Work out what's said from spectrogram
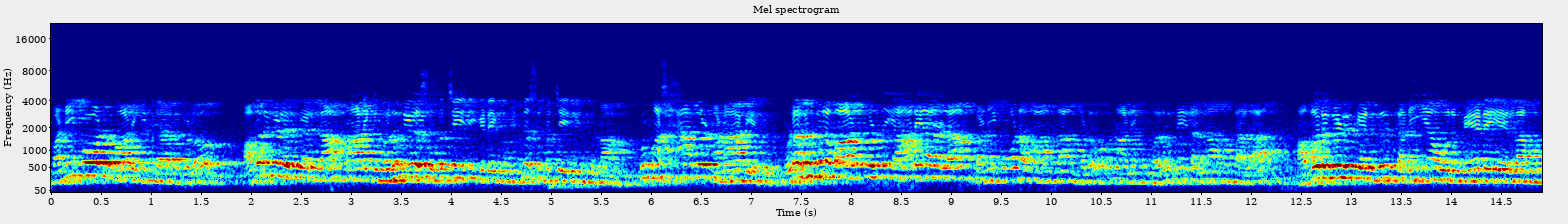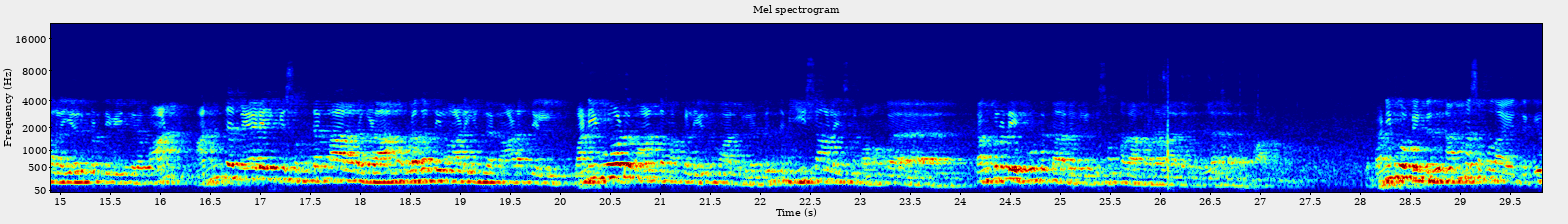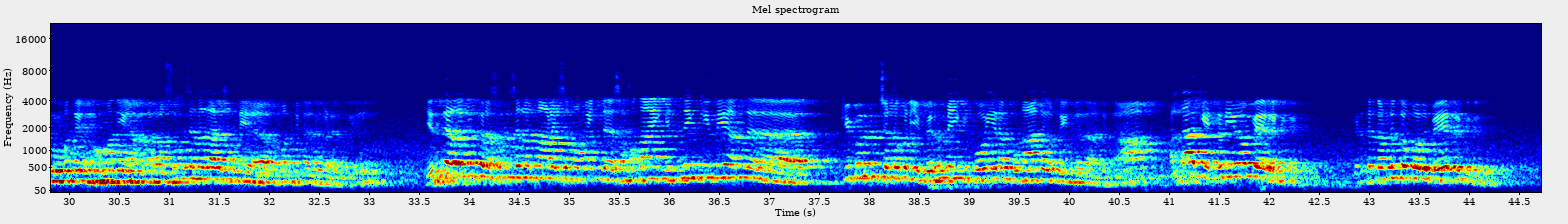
பணிவோடு வாழ்கின்றார்களோ அவர்களுக்கெல்லாம் நாளைக்கு மறுமையில சுப செய்தி கிடைக்கும். என்ன சுப செய்தின்னு சொன்னா கும் அஸ்ஹாபுல் மனாவியது உலகத்துல வாழும் பொழுது யார் யாரெல்லாம் பணிவோட வாழும் நாளைக்கு மறுமையில் எல்லாம் அவர்களுக்கு என்று தனியாக ஒரு மேடையை அல்லாமத்தாலா ஏற்படுத்தி வைத்திருப்பான். அந்த மேடைக்கு சொந்தக்காரர்களாக உலகத்தில் வாழுகின்ற காலத்தில் பணிவோடு வாழ்ந்த மக்கள் இருப்பார்கள் என்று இந்த ஈசா அலைஹிஸ்ஸலாம் அவங்க தங்களுடைய கூட்டத்தாரர்களுக்கு சொன்னதாக வரலாறுகளில் பார்க்கணும். இந்த பணிவு அப்படின்றது நம்ம சமுதாயத்துக்கு உமதை முகமதியான ரசூல் செல்லதாசனுடைய உமத்தினர்களுக்கு எந்த அளவுக்கு ரசூல் ஆலோசனம் அமைந்த சமுதாயம் என்னைக்குமே அந்த கிபருன்னு சொல்லக்கூடிய பெருமைக்கு போயிடக்கூடாது அதுனா அல்லாக்கு எத்தனையோ பேர் இருக்குது. கிட்டத்தட்ட தொண்ணூத்தொம்பது பேர் இருக்குது.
